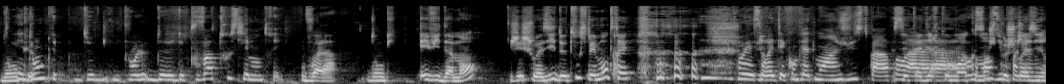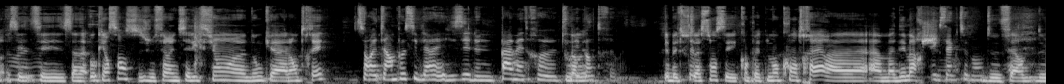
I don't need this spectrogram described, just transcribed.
Donc, Et donc de, pour le, de, de, pouvoir tous les montrer. Voilà. Donc évidemment, j'ai choisi de tous les montrer. oui, ça aurait été complètement injuste par rapport à. C'est-à-dire que moi, comment je peux choisir? Ouais. Ça n'a aucun sens. Je vais faire une sélection euh, donc à l'entrée. Ça aurait été impossible à réaliser de ne pas mettre euh, tous non, les portraits. Ouais. Et ben, de toute façon, c'est complètement contraire à, à, ma démarche. Exactement. De faire de,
